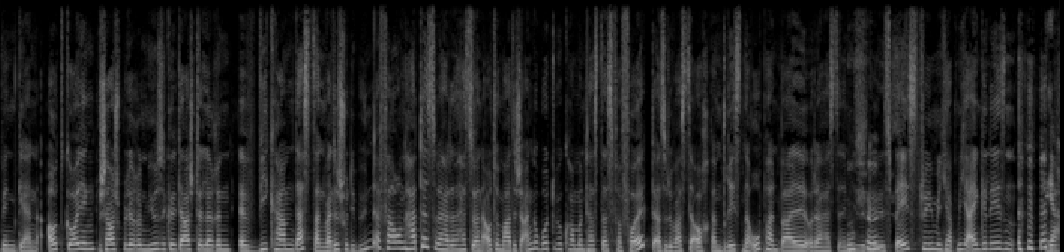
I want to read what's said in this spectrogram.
bin gern outgoing, Schauspielerin, Musical-Darstellerin. Äh, wie kam das dann? Weil du schon die Bühnenerfahrung hattest oder hast du ein automatisches Angebot bekommen und hast das verfolgt? Also du warst ja auch beim Dresdner Opernball oder hast in dem Musical Space Stream, ich habe mich eingelesen. Ja,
